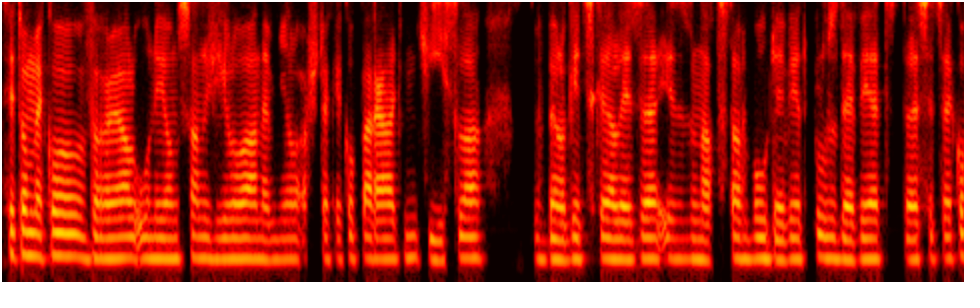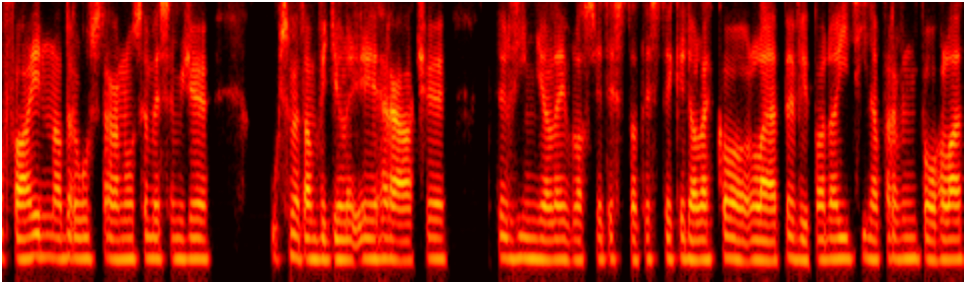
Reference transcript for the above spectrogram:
Přitom jako v Royal Union San Gilo neměl až tak jako parádní čísla, v belgické lize i s nadstavbou 9 plus 9, to je sice jako fajn, na druhou stranu si myslím, že už jsme tam viděli i hráče, kteří měli vlastně ty statistiky daleko lépe vypadající na první pohled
